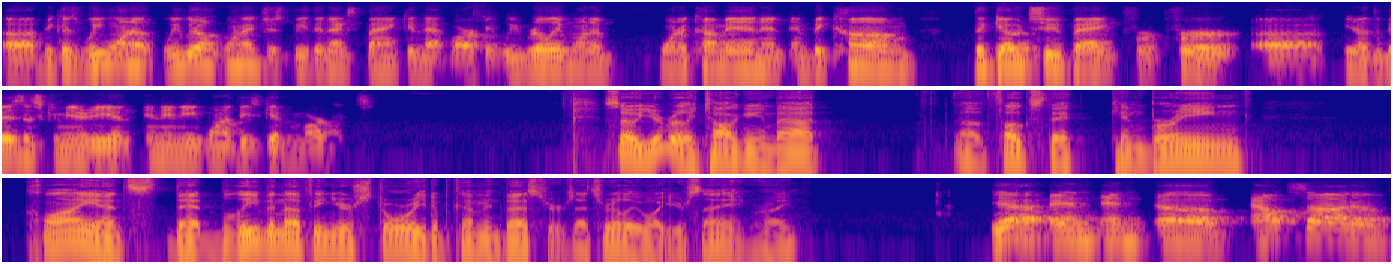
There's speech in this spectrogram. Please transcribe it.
uh, because we want to we don't want to just be the next bank in that market. We really want to want to come in and, and become the go-to bank for for uh, you know the business community in, in any one of these given markets. So you're really talking about uh, folks that can bring clients that believe enough in your story to become investors. That's really what you're saying, right? Yeah, and and uh, outside of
